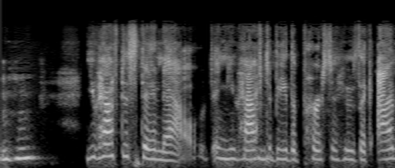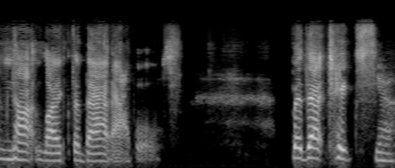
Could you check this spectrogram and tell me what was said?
Mhm. You have to stand out and you have to be the person who's like, I'm not like the bad apples. But that takes Yeah.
